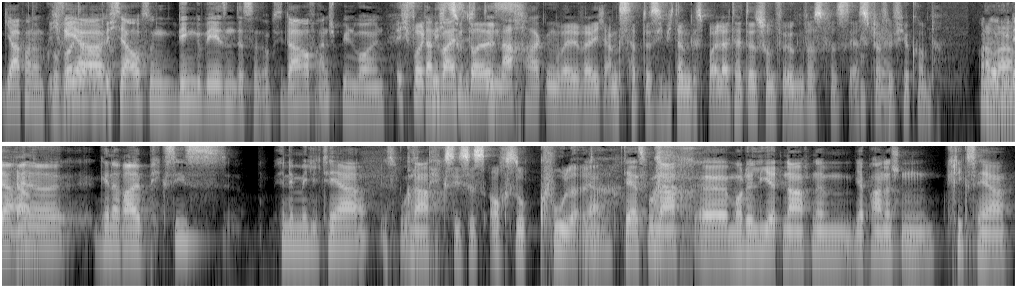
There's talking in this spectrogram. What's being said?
Japan und Korea nicht- ist ja auch so ein Ding gewesen, dass, ob sie darauf anspielen wollen. Ich wollte nicht zu doll nachhaken, weil, weil ich Angst habe, dass ich mich dann gespoilert hätte schon für irgendwas, was erst Okay. Staffel 4 kommt. Und Aber, irgendwie der ja. eine General Pixies in dem Militär ist wonach, Pixies ist auch so cool, Alter. ja, der ist wonach äh, modelliert nach einem japanischen Kriegsherr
